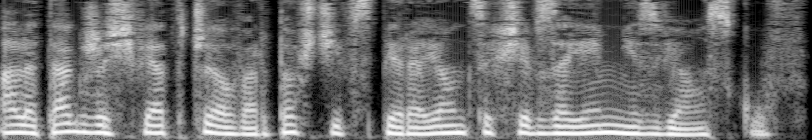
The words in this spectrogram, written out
ale także świadczy o wartości wspierających się wzajemnie związków,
